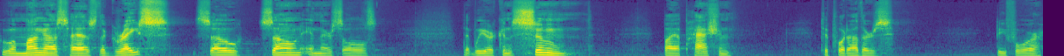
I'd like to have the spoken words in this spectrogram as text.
Who among us has the grace so sown in their souls that we are consumed by a passion to put others before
